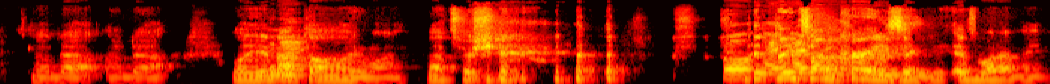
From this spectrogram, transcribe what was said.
no doubt, no doubt. Well, you're not the only one, that's for sure. Well, that thinks I- I'm crazy, is what I mean.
